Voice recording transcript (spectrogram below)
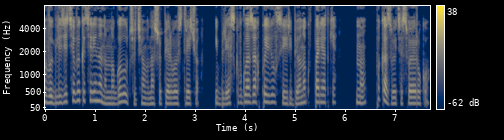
«Выглядите вы, Катерина, намного лучше, чем в нашу первую встречу. И блеск в глазах появился, и ребенок в порядке. Ну, показывайте свою руку».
